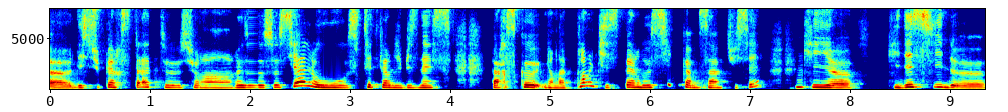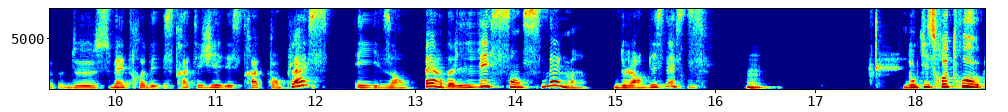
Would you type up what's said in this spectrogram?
euh, des super stats sur un réseau social ou c'est de faire du business? Parce qu'il y en a plein qui se perdent aussi comme ça, tu sais, hmm. qui, qui décident de se mettre des stratégies et des strates en place et ils en perdent l'essence même de leur business. Hmm. Donc, ils se retrouvent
